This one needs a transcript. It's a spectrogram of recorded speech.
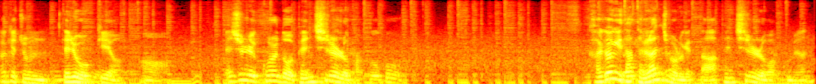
이렇게 좀 데려올게요. 어 애슐리 콜도 벤치렐로 바꾸고 가격이 다 될란지 모르겠다. 벤치렐로 바꾸면.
